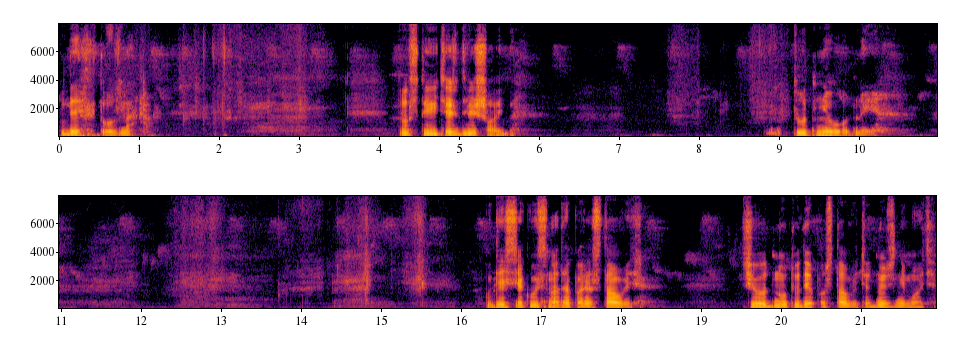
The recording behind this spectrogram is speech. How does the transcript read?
куди, хто знає. Тут стоїть аж дві шайби. Тут ні одної. Кудись якусь треба переставити. Чи одну туди поставити, одну знімати.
